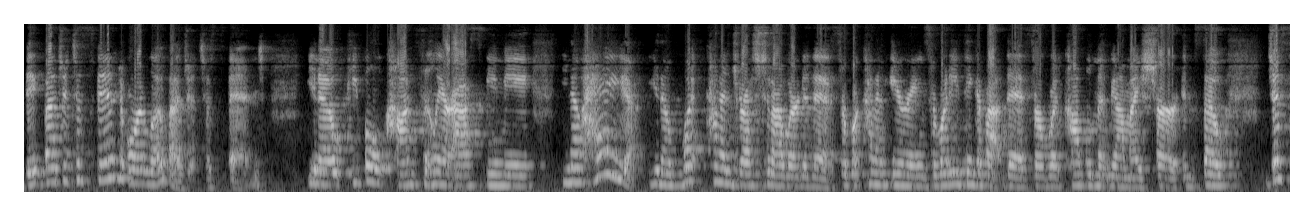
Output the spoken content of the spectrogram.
big budget to spend or a low budget to spend you know, people constantly are asking me, you know, hey, you know, what kind of dress should I wear to this? Or what kind of earrings? Or what do you think about this? Or what compliment me on my shirt? And so just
